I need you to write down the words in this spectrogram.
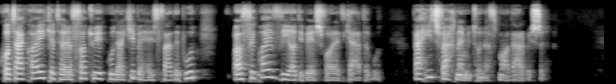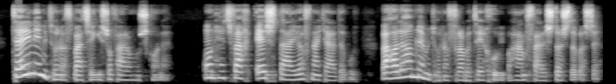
کتک هایی که ترسا توی کودکی بهش زده بود آسیب های زیادی بهش وارد کرده بود و هیچ وقت نمی‌تونست مادر بشه. تری نمی‌تونست بچگیش رو فراموش کنه. اون هیچ وقت عشق دریافت نکرده بود و حالا هم نمی‌تونست رابطه خوبی با همسرش داشته باشه.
